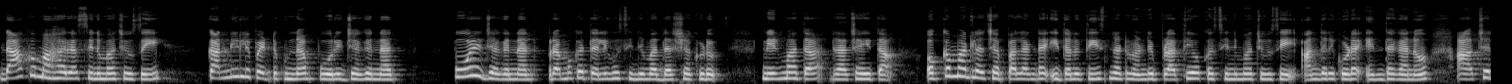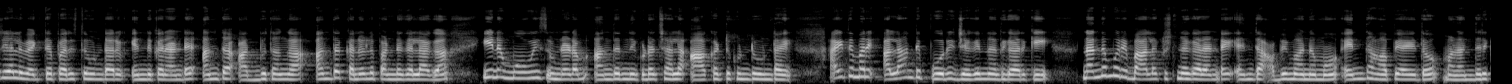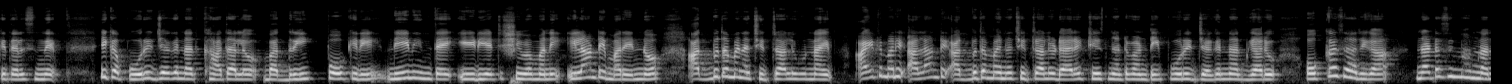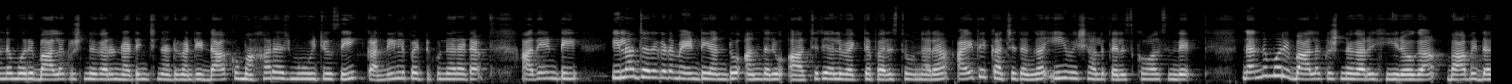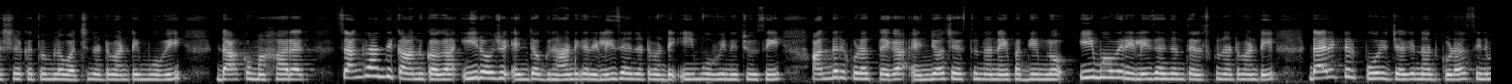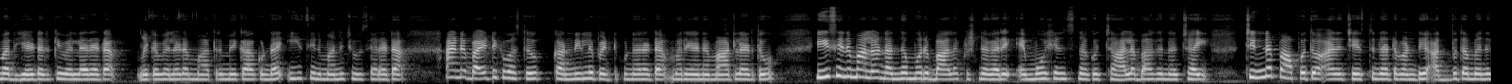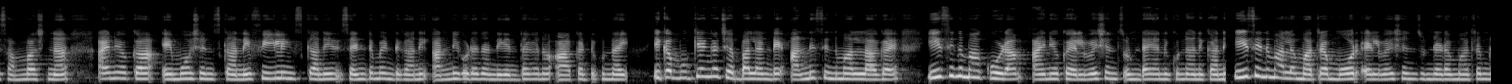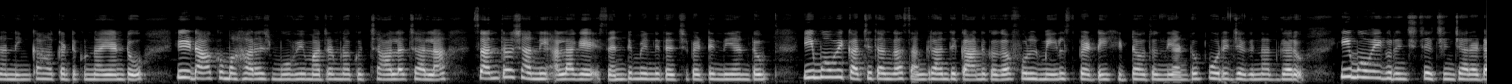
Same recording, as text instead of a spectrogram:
Daaku Maharaj cinema చూసి కన్నీళ్ళు పెట్టుకున్న పూరి జగన్నాథ్ పూరి జగన్నాథ్ ప్రముఖ తెలుగు సినిమా దర్శకుడు నిర్మాత రచయిత ఒక్క మాటలో చెప్పాలంటే ఇతను తీసినటువంటి ప్రతి ఒక్క సినిమా చూసి అందరు కూడా ఎంతగానో ఆశ్చర్యాలు వ్యక్తపరుస్తూ ఉంటారు. ఎందుకనంటే అంత అద్భుతంగా అంత కనుల పండుగలాగా ఈయన మూవీస్ ఉండడం అందరినీ కూడా చాలా ఆకట్టుకుంటూ ఉంటాయి. అయితే మరి అలాంటి పూరి జగన్నాథ్ గారికి నందమూరి బాలకృష్ణ గారు అంటే ఎంత అభిమానమో ఎంత ఆప్యాయతో మనందరికీ తెలిసిందే. ఇక పూరి జగన్నాథ్ ఖాతాలో బద్రి పోకిరి నేనింతే ఈడియట్ శివమణి ఇలాంటి మరెన్నో అద్భుతమైన చిత్రాలు ఉన్నాయి. అయితే మరి అలాంటి అద్భుతమైన చిత్రాలు డైరెక్ట్ చేసినటువంటి పూరి జగన్నాథ్ గారు ఒక్కసారిగా నటసింహం నందమూరి బాలకృష్ణ గారు నటించినటువంటి డాకు మహారాజ్ మూవీ చూసి కన్నీళ్ళు పెట్టుకున్నారట. అదేంటి? ఇలా జరగడం ఏంటి అంటూ అందరూ ఆశ్చర్యాలు వ్యక్తపరుస్తూ ఉన్నారా? అయితే ఖచ్చితంగా ఈ విషయాలు తెలుసుకోవాల్సిందే. నందమూరి బాలకృష్ణ గారు హీరోగా బాబీ దర్శకత్వంలో వచ్చినటువంటి మూవీ డాకు మహారాజ్ సంక్రాంతి కానుకగా ఈరోజు ఎంతో గ్రాండ్గా రిలీజ్ అయినటువంటి ఈ మూవీని చూసి అందరూ కూడా తెగ ఎంజాయ్ చేస్తున్న నేపథ్యంలో ఈ మూవీ రిలీజ్ అయిందని తెలుసుకున్నటువంటి డైరెక్టర్ పూరి జగన్నాథ్ కూడా సినిమా థియేటర్కి వెళ్ళారట. ఇక వెళ్ళడం మాత్రమే కాకుండా ఈ సినిమాని చూశారట. ఆయన బయటకు వస్తూ కన్నీళ్ళు పెట్టుకున్నారట మరి ఆయన మాట్లాడుతూ ఈ సినిమాలో నందమూరి బాలకృష్ణ గారి ఎమోషన్స్ నాకు చాలా బాగా నచ్చాయి. చిన్న పాపతో ఆయన చేస్తున్నటువంటి అద్భుతమైన సంభాషణ ఆయన యొక్క ఎమోషన్స్ కానీ ఫీలింగ్స్ కానీ సెంటిమెంట్ కానీ అన్నీ కూడా నన్ను ఎంతగానో ఆకట్టుకున్నాయి. ఇక ముఖ్యంగా చెప్పాలంటే అన్ని సినిమాల్లాగా ఈ సినిమా కూడా ఆయన యొక్క ఎలివేషన్స్ ఉంటాయి అనుకున్నాను కానీ ఈ సినిమాలో మాత్రం మోర్ ఎలివేషన్స్ ఉండడం మాత్రం నన్ను ఇంకా ఆకట్టుకున్నాయి అంటూ ఈ డాకు మహారాజ్ మూవీ మాత్రం నాకు చాలా చాలా సంతోషాన్ని అలాగే సెంటిమెంట్ని తెచ్చిపెట్టింది అంటూ ఈ మూవీ ఖచ్చితంగా సంక్రాంతి కానుకగా ఫుల్ మీల్స్ పెట్టి హిట్ అవుతుంది అంటూ పూరి జగన్నాథ్ గారు ఈ మూవీ గురించి చర్చించారట.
